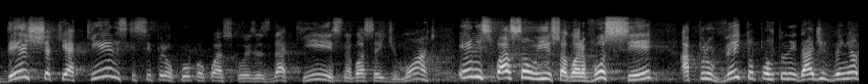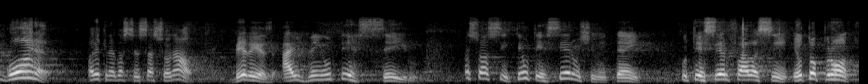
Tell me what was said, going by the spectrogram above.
Deixa que aqueles que se preocupam com as coisas daqui, esse negócio aí de morte, eles façam isso. Agora, você aproveita a oportunidade e vem agora. Olha que negócio sensacional. Beleza, aí vem o terceiro. Mas só assim, tem um terceiro, Michelin? Tem. O terceiro fala assim: eu estou pronto.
